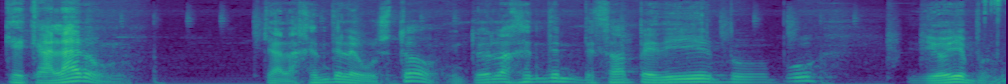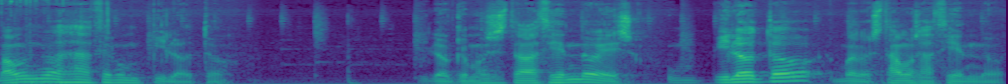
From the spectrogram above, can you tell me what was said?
que calaron, que a la gente le gustó. Entonces la gente empezó a pedir, y digo, oye, pues vamos a hacer un piloto. Y lo que hemos estado haciendo es un piloto, bueno, estamos haciendo.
